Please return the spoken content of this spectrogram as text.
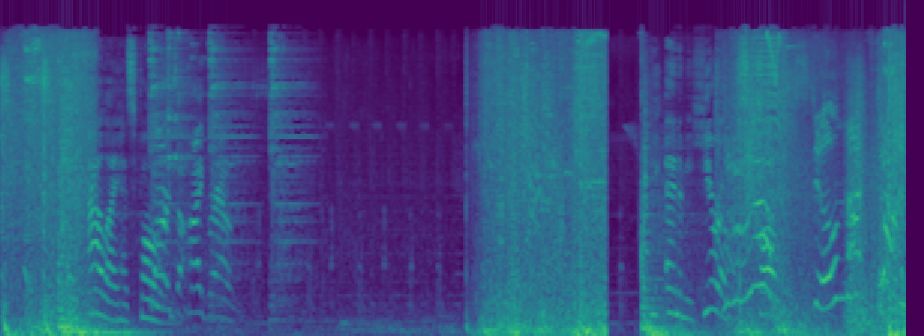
An ally has fallen. Guard the high ground. Hero has fallen. Still not done!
